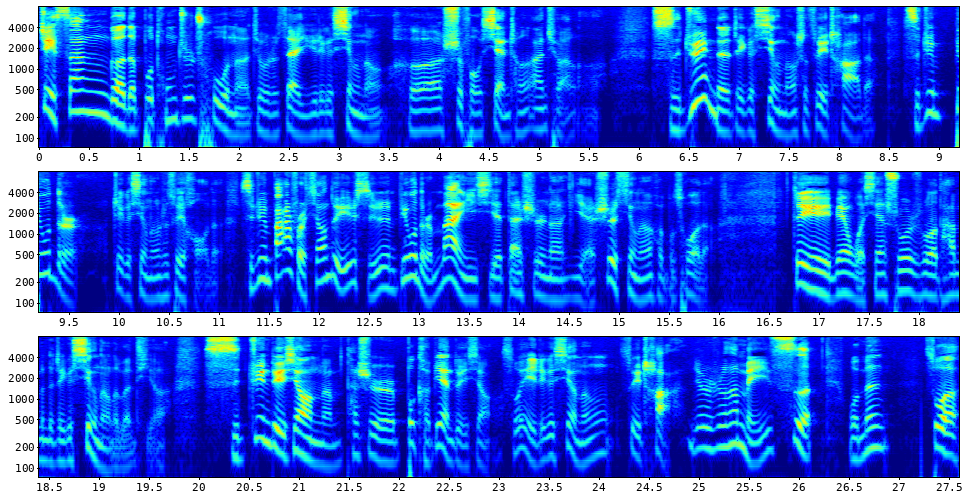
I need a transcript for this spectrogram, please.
这三个的不同之处呢，就是在于这个性能和是否线程安全了啊。string 的这个性能是最差的，string builder 这个性能是最好的，string buffer 相对于 string builder 慢一些，但是呢，也是性能很不错的。这里边我先说说它们的这个性能的问题啊。string 对象呢，它是不可变对象，所以这个性能最差。就是说，它每一次我们做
